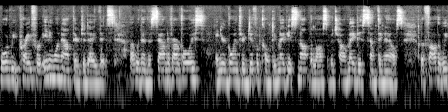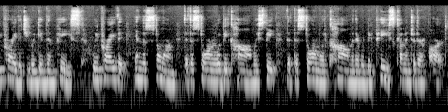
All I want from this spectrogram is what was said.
Lord, we pray for anyone out there today that's uh, within the sound of our voice and you're going through difficulty. Maybe it's not the loss of a child, maybe it's something else. But Father, we pray that you would give them peace. We pray that in the storm, that the storm would be calm. We speak that the storm would calm and there would be peace come into their heart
